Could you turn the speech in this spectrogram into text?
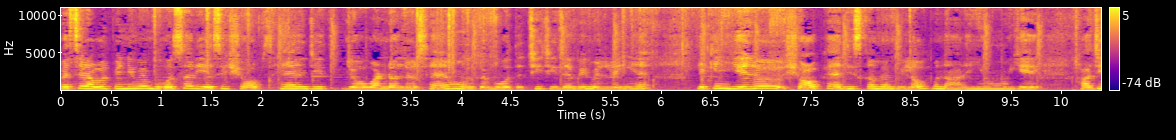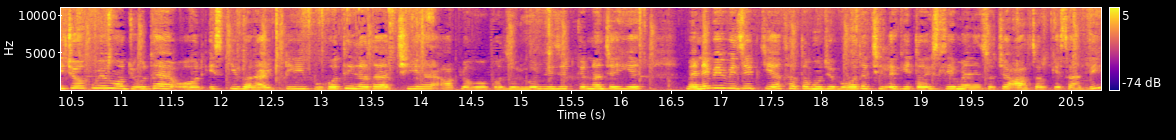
वैसे रावलपिंडी में बहुत सारी ऐसी शॉप्स हैं, जी, जो वन डॉलर्स हैं, उन पर बहुत अच्छी चीज़ें भी मिल रही हैं। लेकिन ये जो शॉप है, जिसका मैं व्लॉग बना रही हूँ, ये हाजी चौक में मौजूद है, और इसकी वैरायटी बहुत ही ज़्यादा अच्छी है। आप लोगों को ज़रूर विज़िट करना चाहिए। मैंने भी विज़िट किया था तो मुझे बहुत अच्छी लगी तो इसलिए मैंने सोचा आप सब के साथ भी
